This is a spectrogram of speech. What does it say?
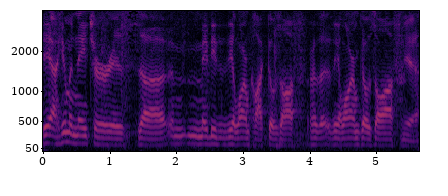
Yeah, human nature is uh, maybe the alarm clock goes off or the, the alarm goes off. Yeah.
